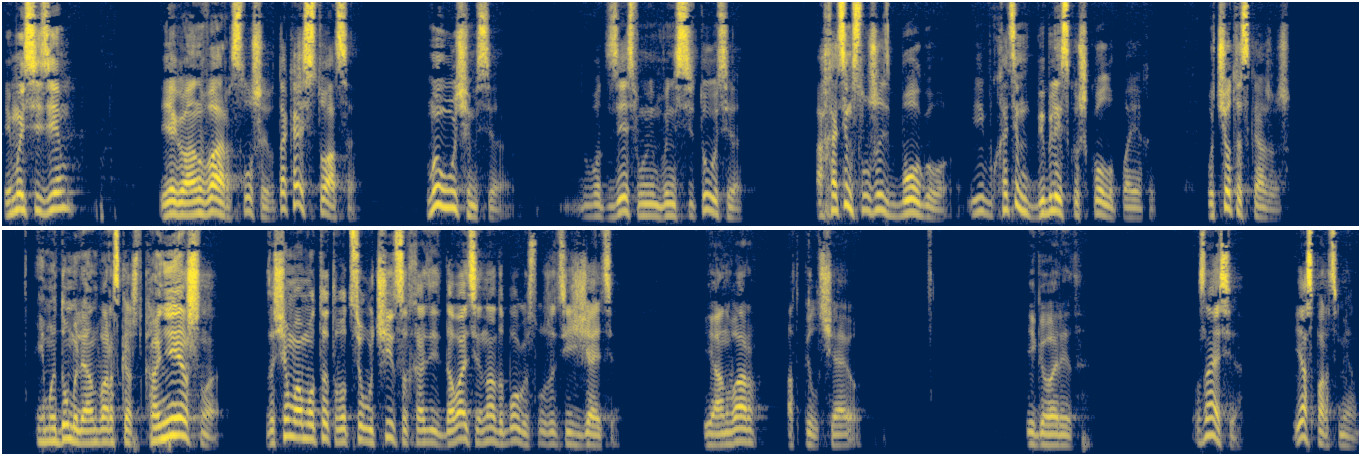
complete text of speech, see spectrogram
И мы сидим, и я говорю, Анвар, слушай, вот такая ситуация. Мы учимся вот здесь, в, институте, а хотим служить Богу, и хотим в библейскую школу поехать. Вот что ты скажешь? И мы думали, Анвар скажет, конечно, зачем вам вот это вот все учиться, ходить, давайте, надо Богу служить, езжайте. И Анвар отпил чаю и говорит, знаете, я спортсмен.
